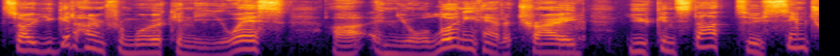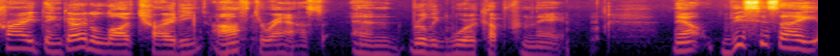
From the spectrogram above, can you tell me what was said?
So you get home from work in the US uh, and you're learning how to trade. You can start to sim trade then go to live trading after hours and really work up from there. Now this is a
